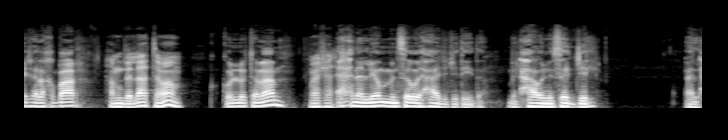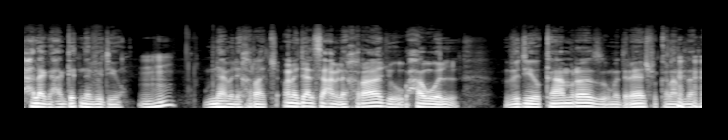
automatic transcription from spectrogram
إيش الأخبار؟ الحمد لله تمام كله تمام؟ ماشي الحال إحنا اليوم بنسوي حاجة جديدة بنحاول نسجل الحلقة حقتنا فيديو. وبنعمل إخراج. وأنا جالس أعمل إخراج وبحول فيديو كاميراز ومدري إيش والكلام ده.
